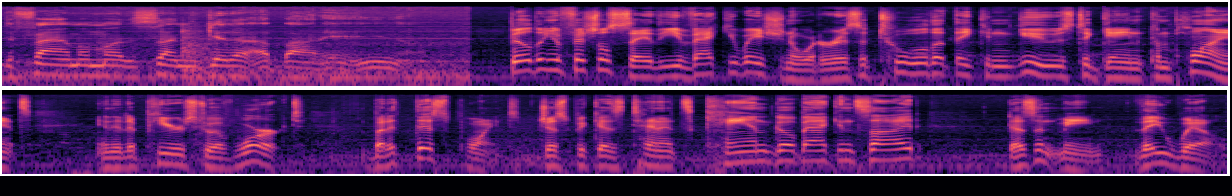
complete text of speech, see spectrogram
to find my mother's son to get her up out of here, you know. Building officials say the evacuation order is a tool that they can use to gain compliance, and it appears to have worked. But at this point, just because tenants can go back inside doesn't mean they will.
